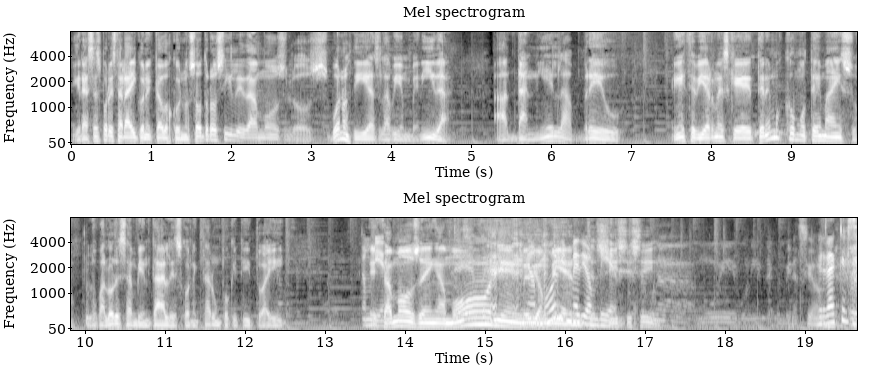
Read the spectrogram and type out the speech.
Gracias por estar ahí conectados con nosotros y le damos los buenos días, la bienvenida a Daniela Abreu en este viernes que tenemos como tema eso, los valores ambientales, conectar un poquitito ahí. Estamos en amor y en, medio, ambiente. medio ambiente. Sí, sí, sí. Una muy bonita combinación. ¿Verdad que sí?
